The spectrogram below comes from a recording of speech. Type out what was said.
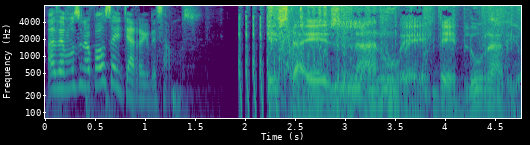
Hacemos una pausa y ya regresamos. Esta es la nube de Blue Radio.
